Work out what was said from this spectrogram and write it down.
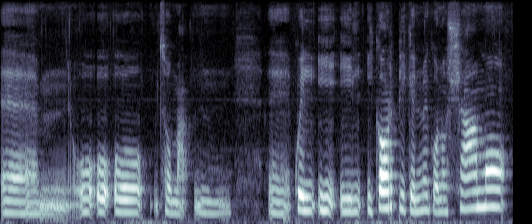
ehm, o, o, o, insomma mh, eh, quelli, i, i, corpi che noi conosciamo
